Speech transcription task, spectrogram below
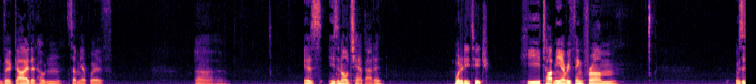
the guy that Houghton set me up with uh, is he's an old champ at it. what did he teach? He taught me everything from. It was a,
